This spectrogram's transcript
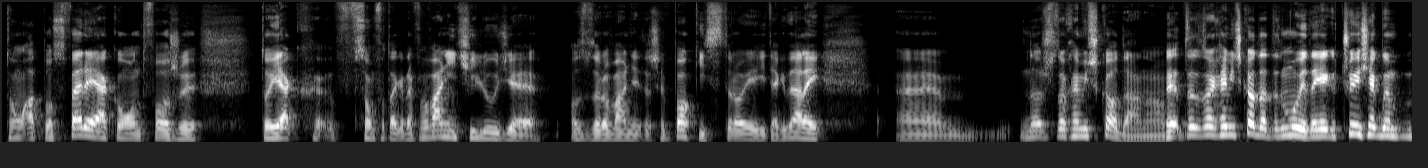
tą atmosferę, jaką on tworzy, to jak są fotografowani ci ludzie, odzorowanie też epoki, stroje i tak dalej. No, że trochę mi szkoda, no. To, trochę mi szkoda, ten mówię, tak jak czuję się jakbym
